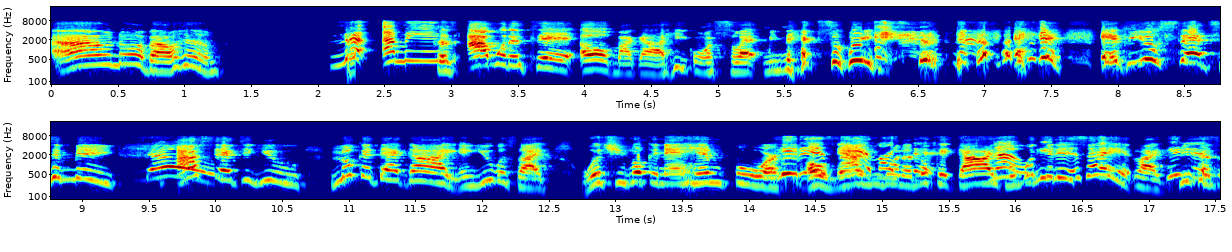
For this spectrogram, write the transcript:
I don't know about him. I mean, because I would have said, "Oh my God, he gonna slap me next week." if you said to me, no. I said to you, "Look at that guy," and you was like, "What you looking at him for?" oh, now you like want to look at guys. No, what he did he say it like? Because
